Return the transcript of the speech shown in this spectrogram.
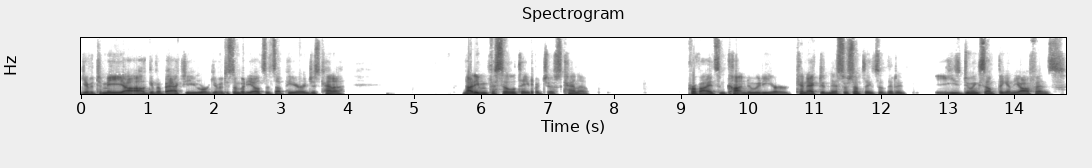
give it to me, I'll, I'll give it back to you, or give it to somebody else that's up here, and just kind of not even facilitate, but just kind of provide some continuity or connectedness or something so that it, he's doing something in the offense.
